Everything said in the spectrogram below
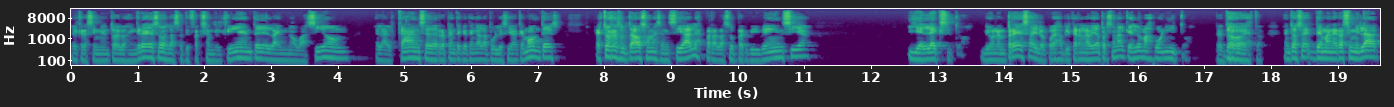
el crecimiento de los ingresos, la satisfacción del cliente, la innovación, el alcance de repente que tenga la publicidad que montes. Estos resultados son esenciales para la supervivencia y el éxito de una empresa y lo puedes aplicar en la vida personal, que es lo más bonito de todo esto. Entonces, de manera similar,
